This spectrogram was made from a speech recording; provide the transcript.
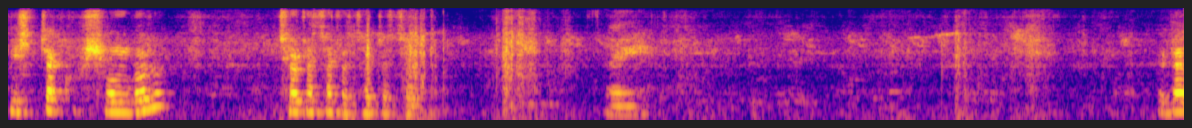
পিসটা খুব সুন্দর। ছোট ছোট ছোট ছোট। এই। এটা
